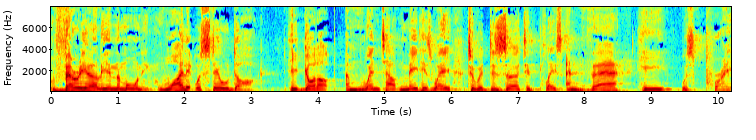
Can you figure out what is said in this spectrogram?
Very early in the morning, while it was still dark, he got up and went out and made his way to a deserted place, and there he was praying.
